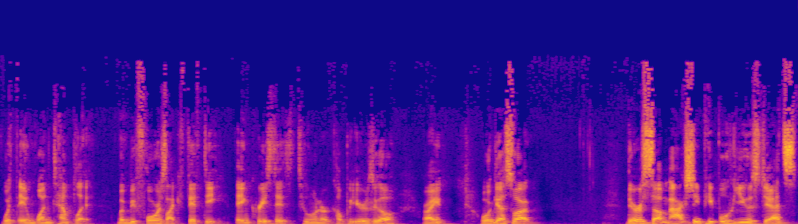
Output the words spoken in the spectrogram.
within one template, but before it was like 50. They increased it to 200 a couple years ago, right? Well, guess what? There are some actually people who use Jets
